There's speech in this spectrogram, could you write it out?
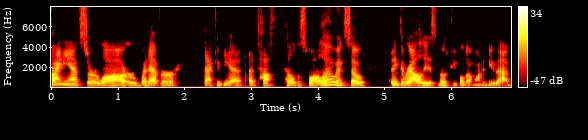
finance or law or whatever that can be a, a tough pill to swallow and so i think the reality is most people don't want to do that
